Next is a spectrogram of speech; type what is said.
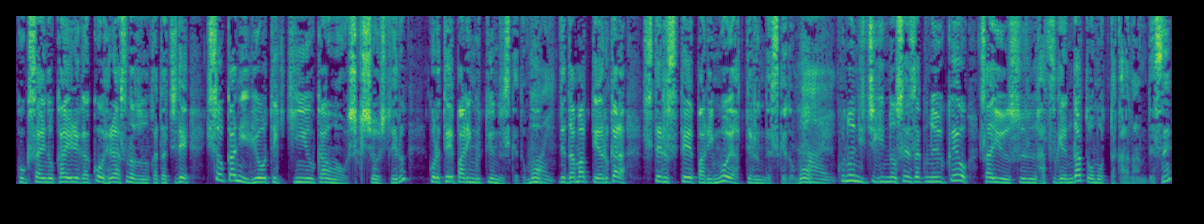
国債の買い入れ額を減らすなどの形で、密かに量的金融緩和を縮小している。これテーパリングって言うんですけども、はい、で、黙ってやるから、ステルステーパリングをやってるんですけども、はい、この日銀の政策の行方を左右する発言だと思ったからなんですね。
